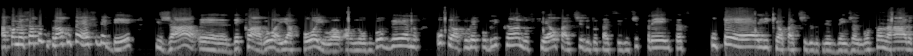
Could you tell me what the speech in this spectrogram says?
a começar pelo próprio PSDB, que já é, declarou aí apoio ao, ao, novo governo, o próprio Republicanos, que é o partido do Tarcísio de Freitas, o PL, que é o partido do presidente Jair Bolsonaro,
